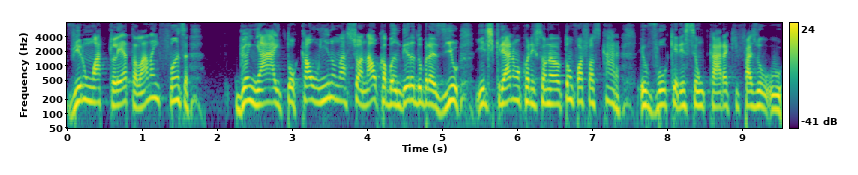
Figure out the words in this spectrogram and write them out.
viram um atleta lá na infância ganhar e tocar o hino nacional com a bandeira do Brasil. E eles criaram uma conexão neural tão forte. Falaram assim, cara, eu vou querer ser um cara que faz o, o,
